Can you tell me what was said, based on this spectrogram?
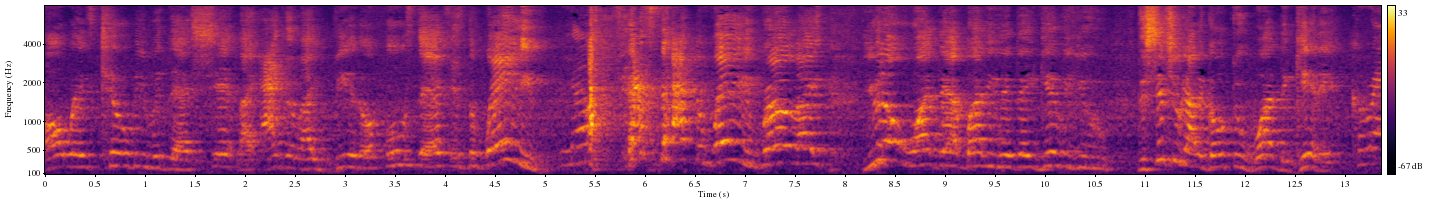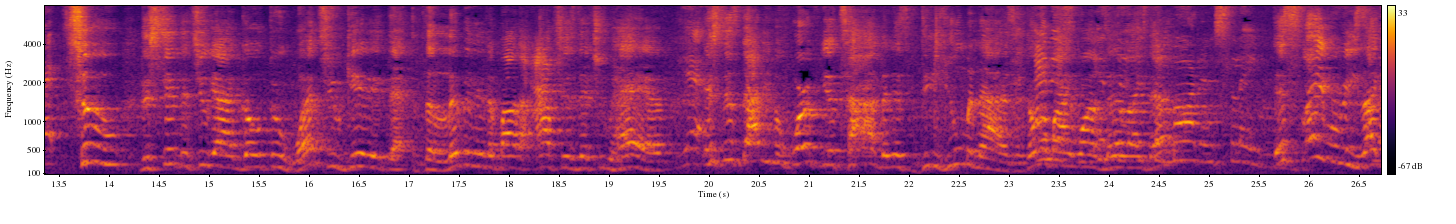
always kill me with that shit. Like, acting like being on food stamps is the wave. No. That's not the wave, bro. Like, you don't want that money that they giving you. The shit you gotta go through, one, to get it. Correct. Two, the shit that you gotta go through once you get it, that the limited amount of options that you have, Yes. it's just not even worth your time and it's dehumanizing. Don't And nobody it's- want to it's live the, like it's that. the modern slavery. It's slavery. Like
